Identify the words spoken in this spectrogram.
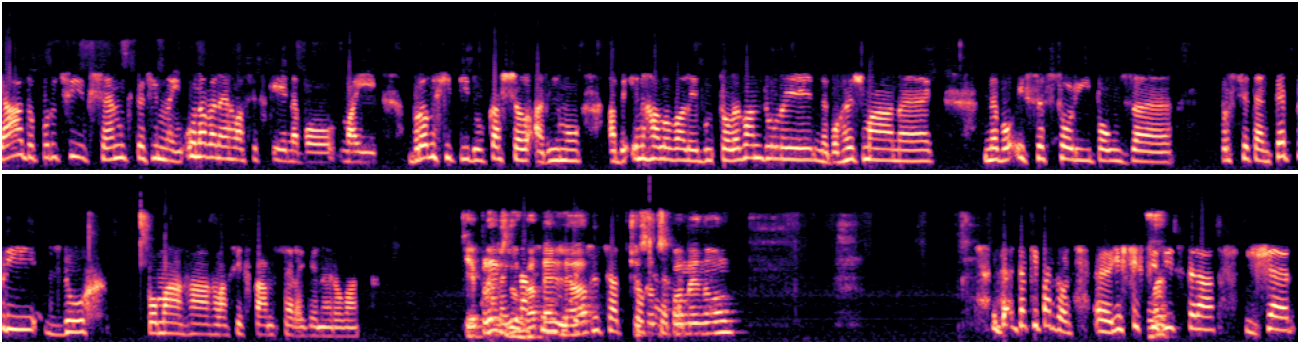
já doporučuji všem, kteří mají unavené hlasivky nebo mají bronchitidu, kašel a rýmu, aby inhalovali buď to levanduly, nebo heřmánek, nebo i se solí pouze. Prostě ten teplý vzduch pomáhá hlasivkám se regenerovat. Teplý vzduch a ten ľad, čo som spomenul, taky pardon, e, ještě chci říct teda, že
